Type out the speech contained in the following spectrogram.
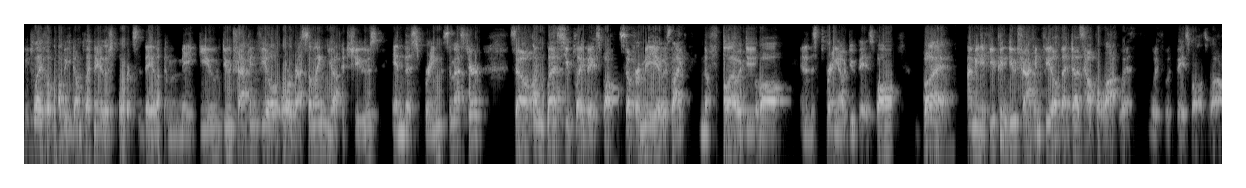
you play football but you don't play any other sports, they like make you do track and field or wrestling. You have to choose in the spring semester. So unless you play baseball, so for me it was like in the fall I would do ball, and in the spring I would do baseball. But I mean, if you can do track and field, that does help a lot with with with baseball as well.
